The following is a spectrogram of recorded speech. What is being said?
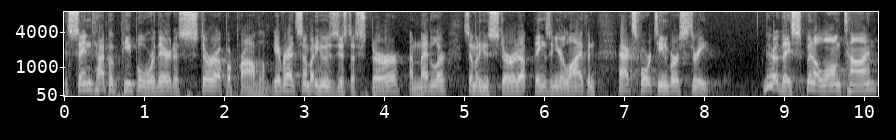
the same type of people were there to stir up a problem. You ever had somebody who's just a stirrer, a meddler, somebody who stirred up things in your life? In Acts 14, verse 3. There they spent a long time.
